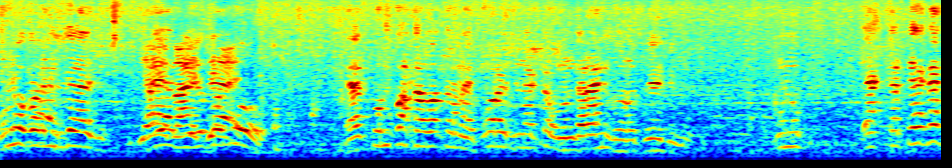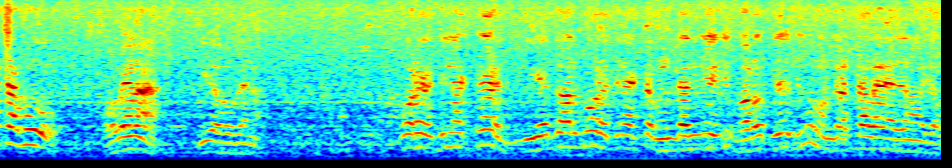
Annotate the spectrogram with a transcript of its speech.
মনে করেন বিয়ে এর কোন কথাবার্তা নাই। পরের দিন একটা হুন্ডার আনি ঘরে ফিরে দিবে। কোনো একটা টাকা চাবো। হবে না বিয়ে হবে না। পরের দিন একটা বিয়ে দেওয়ার পরের দিন একটা হুন্ডার নিয়ে এসে ঘরে ফিরে দিব হুন্ডার চালায় জানা যাব।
